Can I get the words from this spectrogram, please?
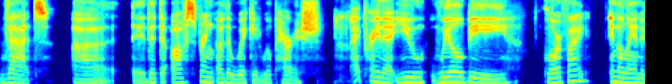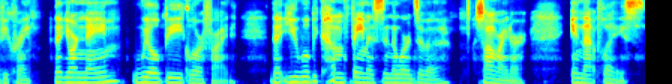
that uh, that the offspring of the wicked will perish. I pray that you will be glorified in the land of Ukraine, that your name will be glorified, that you will become famous in the words of a songwriter in that place.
